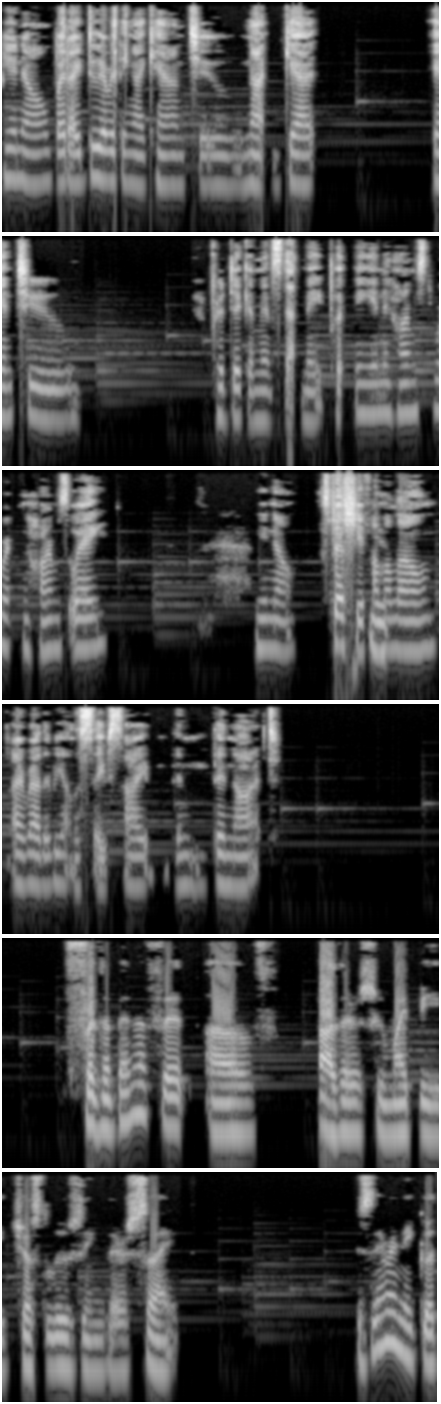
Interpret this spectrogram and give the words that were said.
you know, but I do everything I can to not get into predicaments that may put me in harm's in harm's way. You know, especially if I'm alone, I'd rather be on the safe side than than not. For the benefit of others who might be just losing their sight, is there any good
